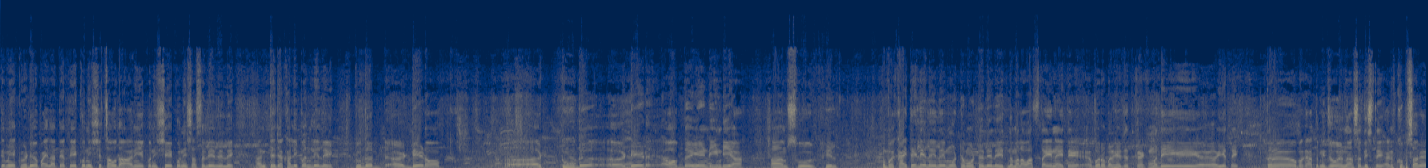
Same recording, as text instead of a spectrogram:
ते मी एक व्हिडिओ पाहिला त्यात एकोणीसशे चौदा आणि एकोणीसशे एकोणीस असं लिहिलेलं आहे आणि त्याच्याखाली पण लिहिलं आहे to the dead of to the dead of the end India arms who feel बघ काय ते आहे लय मोठं मोठं लिहिलंय. इथनं मला वाचता येई ते बरोबर ह्याच्यात क्रॅकमध्ये येतंय. तर बघा तुम्ही जवळनं असं दिसतंय. आणि खूप सारे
